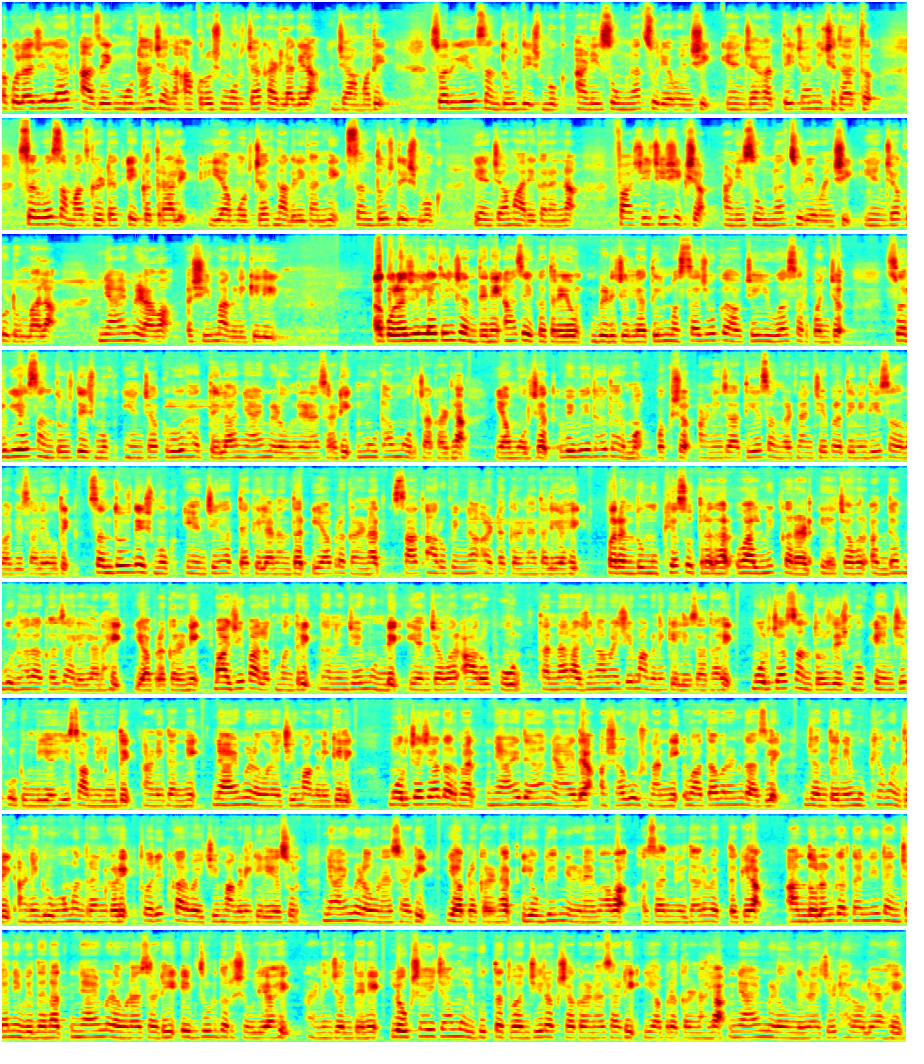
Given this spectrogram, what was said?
अकोला जिल्ह्यात आज एक मोठा जन आक्रोश मोर्चा काढला गेला ज्यामध्ये स्वर्गीय संतोष देशमुख आणि सोमनाथ सूर्यवंशी यांच्या हत्येच्या निषेधार्थ सर्व समाज घटक एकत्र आले. या मोर्चात नागरिकांनी संतोष देशमुख यांच्या मारेकऱ्यांना फाशीची शिक्षा आणि सोमनाथ सूर्यवंशी यांच्या कुटुंबाला न्याय मिळावा अशी मागणी केली. अकोला जिल्ह्यातील जनतेने आज एकत्र येऊन बीड जिल्ह्यातील मस्साजोग गावचे युवा सरपंच स्वर्गीय संतोष देशमुख यांच्या क्रूर हत्येला न्याय मिळवून देण्यासाठी मोठा मोर्चा काढला. या मोर्चात विविध धर्म पक्ष आणि जातीय संघटनांचे प्रतिनिधी सहभागी झाले होते. संतोष देशमुख यांची हत्या केल्यानंतर या प्रकरणात सात आरोपींना अटक करण्यात आली आहे. परंतु मुख्य सूत्रधार वाल्मिक कराड याच्यावर अद्याप गुन्हा दाखल झालेला नाही. या प्रकरणी माजी पालकमंत्री धनंजय मुंडे यांच्यावर आरोप होऊन त्यांना राजीनाम्याची मागणी केली जात आहे. मोर्चात संतोष देशमुख यांचे कुटुंबीयही सामील होते आणि त्यांनी न्याय मिळवण्याची मागणी केली. मोर्चाच्या दरम्यान न्याय द्या न्याय द्या अशा घोषणांनी वातावरण गाजले. जनतेने मुख्यमंत्री आणि गृहमंत्र्यांकडे त्वरित कारवाईची मागणी केली असून न्याय मिळवण्यासाठी या प्रकरणात योग्य निर्णय व्हावा असा निर्धार व्यक्त केला. आंदोलनकर्त्यांनी त्यांच्या निवेदनात न्याय मिळवण्यासाठी एकजूट दर्शवली आहे आणि जनतेने लोकशाहीच्या मूलभूत तत्वांची रक्षा करण्यासाठी या प्रकरणाला न्याय मिळवून देण्याचे ठरवले आहे.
